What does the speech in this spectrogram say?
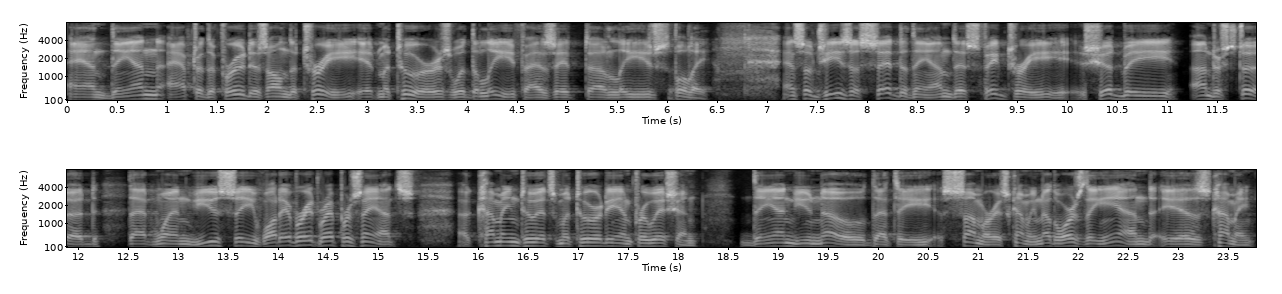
And then, after the fruit is on the tree, it matures with the leaf as it uh, leaves fully. And so Jesus said to them, This fig tree should be understood that when you see whatever it represents uh, coming to its maturity and fruition, then you know that the summer is coming. In other words, the end is coming.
